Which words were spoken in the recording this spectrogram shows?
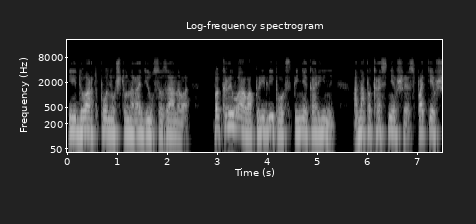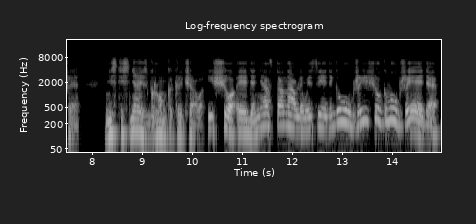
и Эдуард понял, что народился заново. Покрывало прилипло к спине Карины. Она покрасневшая, спотевшая, не стесняясь, громко кричала. «Еще, Эдя, не останавливайся, Эдя, глубже, еще глубже, Эдя!»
